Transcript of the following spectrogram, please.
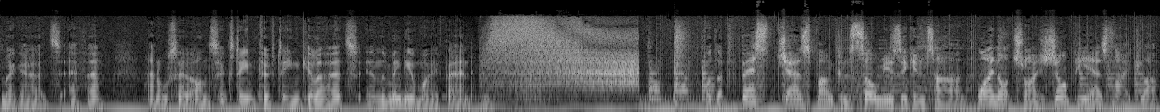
megahertz FM, and also on 1615 kilohertz in the medium wave band. For the best jazz, funk, and soul music in town, why not try Jean Pierre's nightclub,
